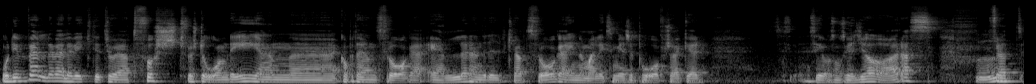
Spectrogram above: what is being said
Och det är väldigt, väldigt viktigt tror jag att först förstå om det är en eh, kompetensfråga eller en drivkraftsfråga innan man liksom ger sig på och försöker se vad som ska göras. För att,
